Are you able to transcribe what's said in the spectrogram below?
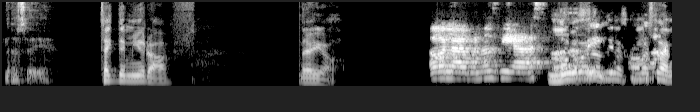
No sé. Take the mute off. There you go. Hola, buenos días. Muy buenos días, ¿cómo están?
